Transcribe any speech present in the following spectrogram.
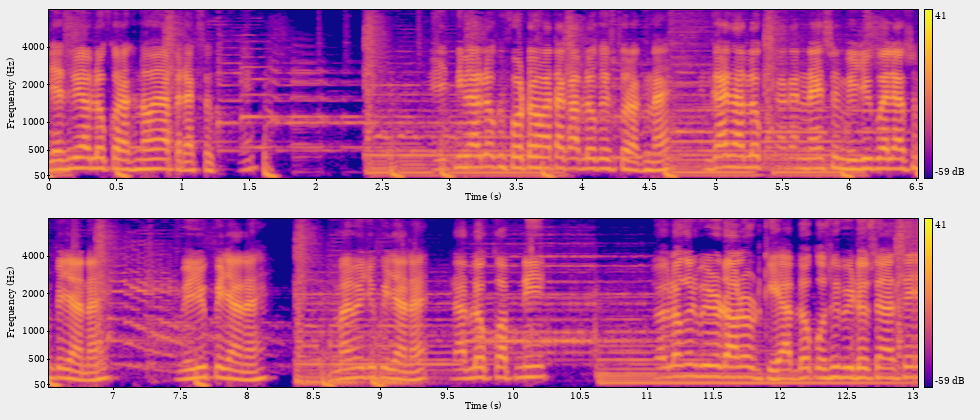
जैसे भी आप लोग को रखना हो, यहाँ पे रख सकते हैं। जितनी भी आप लोग की फ़ोटो वहाँ तक आप लोग इसको रखना है। गाइस आप लोग क्या करना है, इसमें म्यूज़िक वाले ऑप्शन पे जाना है। म्यूज़िक पे जाना है। माई म्यूज़िक पे जाना है। आप लोग को अपनी, जो आप लोगों ने वीडियो डाउनलोड किया, आप लोग उसी वीडियो से यहाँ से,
